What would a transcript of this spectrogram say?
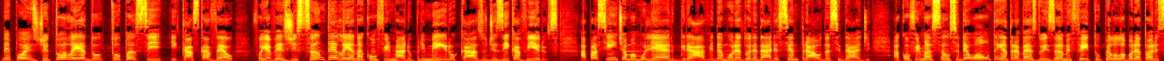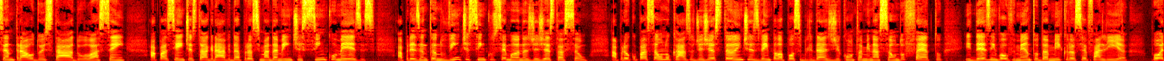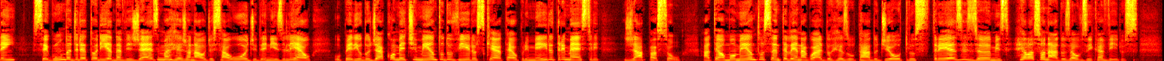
Depois de Toledo, Tupanci e Cascavel, foi a vez de Santa Helena confirmar o primeiro caso de Zika vírus. A paciente é uma mulher grávida, moradora da área central da cidade. A confirmação se deu ontem através do exame feito pelo Laboratório Central do Estado, o LACEN. A paciente está grávida há aproximadamente cinco meses, apresentando 25 semanas de gestação. A preocupação no caso de gestantes vem pela possibilidade de contaminação do feto e desenvolvimento da micro microcefalia. Porém, segundo a diretoria da 20 Regional de Saúde, Denise Liel, o período de acometimento do vírus, que é até o primeiro trimestre, já passou. Até o momento, Santa Helena aguarda o resultado de outros três exames relacionados ao Zika vírus.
